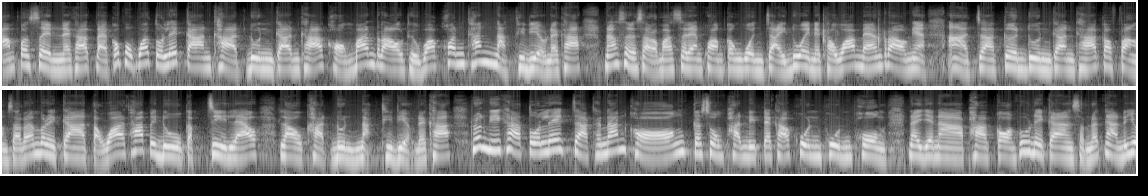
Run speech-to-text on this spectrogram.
13%นะคะ แต่ก็พบว่าตัวเลขการขาดดุลการค้าของบ้านเราถือว่าค่อนข้างหนักทีเดียวนะคะ นักเศรษฐศาสตร์ออกมาแสดงความกังวลใจด้วยนะคะว่าแม้เราเนี่ยอาจจะเกินดุลการค้ากับฝั่งสหรัฐอเมริกา แต่ว่าถ้าไปดูกับจีนแล้วเราขาดดุลหนักทีเดียวนะคะ เรื่องนี้ค่ะตัวเลขจากทางด้านของกระทรวงพาณิชย์นะคะ คุณภูลพงศ์นายนาภากรผู้ในวยการสำนักงานนโย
